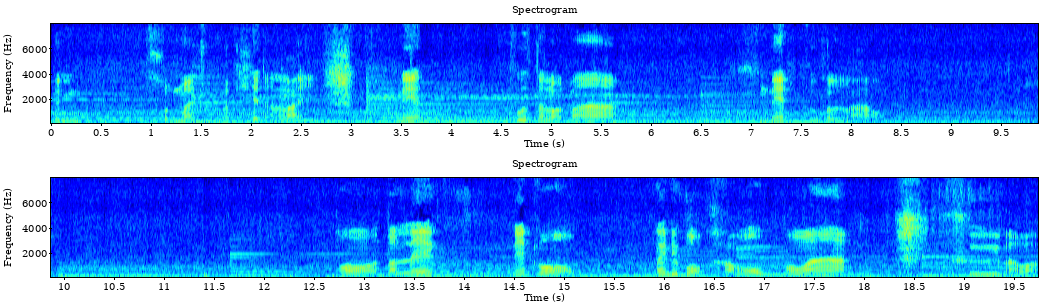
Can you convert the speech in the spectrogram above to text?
เป็นคนมาจากประเทศอะไร เน็ตพูดตลอดว่า เน็ตคือคนลาว พอตอนแรกเน็ตก็ไม่ได้บอกเขา เพราะว่า คือเราอะ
